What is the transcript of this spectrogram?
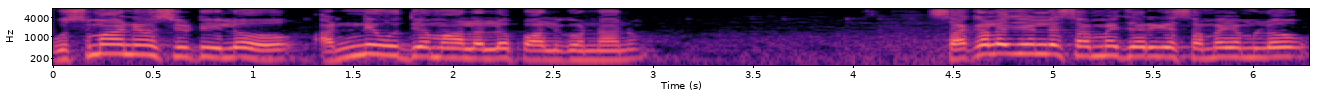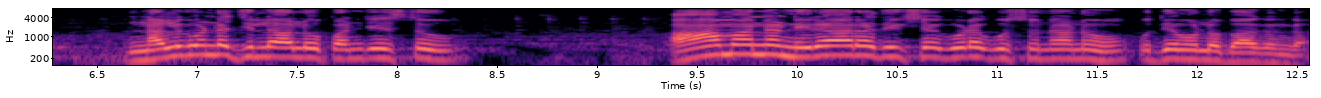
ఉస్మానియా సిటీలో అన్ని ఉద్యమాలలో పాల్గొన్నాను. సకల జనుల సమ్మె జరిగే సమయంలో నల్గొండ జిల్లాలో పనిచేస్తూ ఆమరణ నిరార దీక్ష కూడా కూర్చున్నాను ఉద్యమంలో భాగంగా.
